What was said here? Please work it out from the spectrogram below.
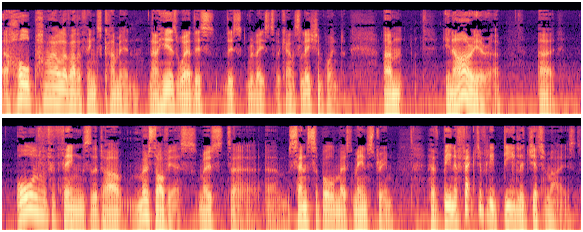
A whole pile of other things come in. Now, here's where this, this relates to the cancellation point. Um, in our era, uh, all of the things that are most obvious, most uh, um, sensible, most mainstream, have been effectively delegitimized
